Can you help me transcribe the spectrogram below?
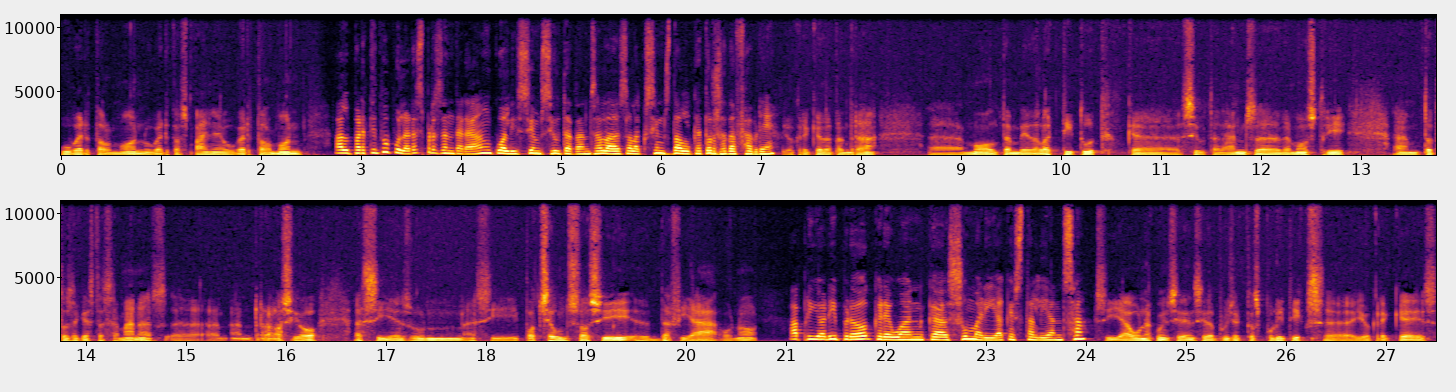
oberta al món, oberta a Espanya, oberta al món. El Partit Popular es presentarà en coalició amb Ciutadans a les eleccions del 14 de febrer. Jo crec que dependrà eh, molt també de l'actitud que Ciutadans eh, demostri en totes aquestes setmanes eh, en, en relació a si, és un, a si pot ser un soci de fiar o no. A priori, però, creuen que sumaria aquesta aliança? Si hi ha una coincidència de projectes polítics, eh, jo crec que és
